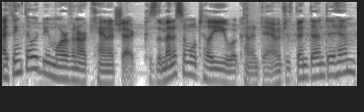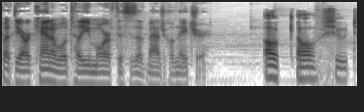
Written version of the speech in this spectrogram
I think that would be more of an arcana check, because the medicine will tell you what kind of damage has been done to him, but the arcana will tell you more if this is of magical nature. Oh, oh shoot.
